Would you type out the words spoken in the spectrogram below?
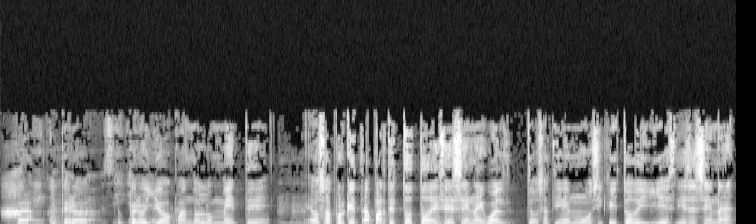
Ah, pero, pero, lo- sí, ya, pero ya, yo cuando lo mete, o sea, porque aparte to- toda esa escena igual, o sea, tiene música y todo, y, es- y esa escena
